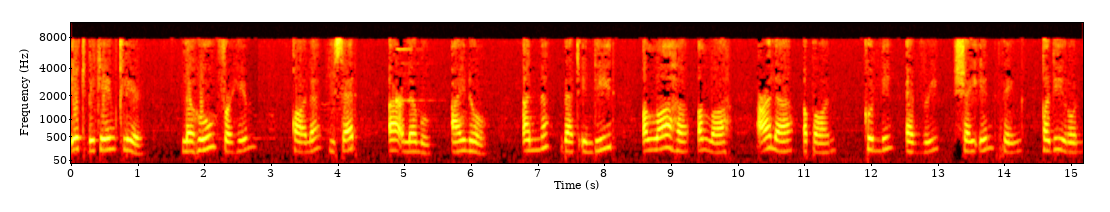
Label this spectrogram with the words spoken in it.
it became clear. له, for him, قال, he said, أعلم, I know. أن, that indeed, Allah, Allah, على, upon, kulli, every, shay'in, thing, qadirun,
